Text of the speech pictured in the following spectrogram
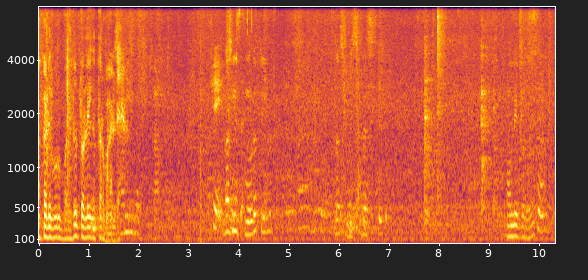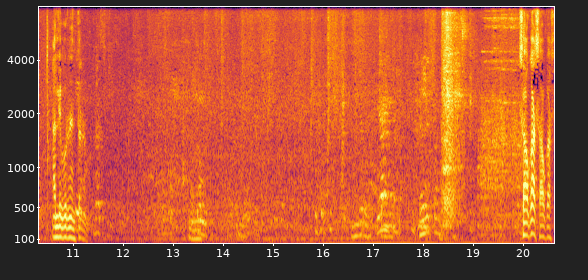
ಆ ಕಡೆ ಇಬ್ಬರು ಬೈದು ತೊಳಿಗತ್ತಾರ ಭಾಂಡೆ. बस ನೋಡು ಬಸ್ ಬಸ್ ಬಸ್. ಅಲ್ಲಿ ಬರು ಅಲ್ಲಿಬ್ಬರು ನಿಂತಾರ ಸಾವಕಾಶ ಸಾವಕಾಶ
